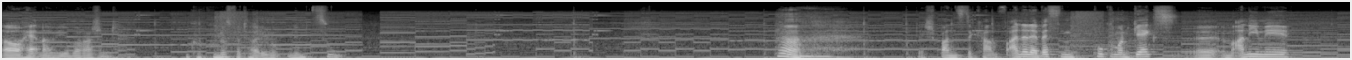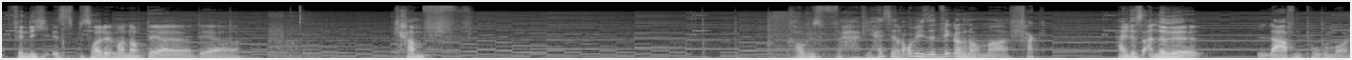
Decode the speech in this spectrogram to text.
Oh, Härtner, wie überraschend. Verteidigung nimmt zu. Der spannendste Kampf. Einer der besten Pokémon-Gags äh, im Anime, finde ich, ist bis heute immer noch der, der Kampf. Raubis, wie heißt denn Raubis Entwicklung nochmal? Fuck. Halt das andere Larven-Pokémon.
